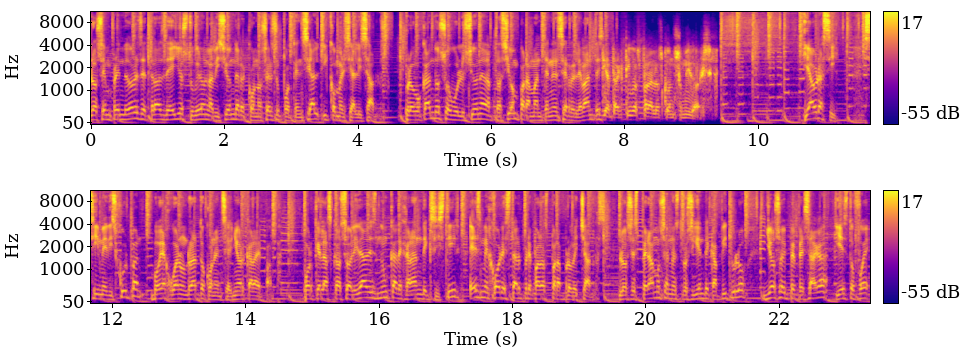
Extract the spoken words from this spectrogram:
los emprendedores detrás de ellos tuvieron la visión de reconocer su potencial y comercializarlos, provocando su evolución y adaptación para mantenerse relevantes y atractivos para los consumidores. Y ahora sí, si me disculpan, voy a jugar un rato con el señor cara de papa. Porque las casualidades nunca dejarán de existir, es mejor estar preparados para aprovecharlas. Los esperamos en nuestro siguiente capítulo. Yo soy Pepe Saga y esto fue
